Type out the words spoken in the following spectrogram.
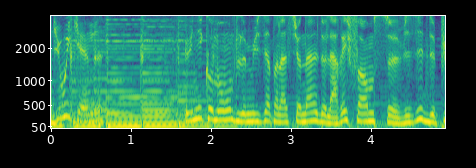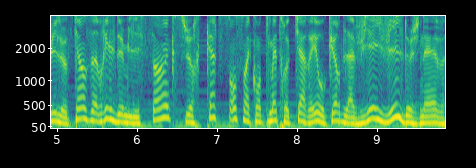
du week-end. Unique au monde, le musée international de la Réforme se visite depuis le 15 avril 2005 sur 450 mètres carrés au cœur de la vieille ville de Genève.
